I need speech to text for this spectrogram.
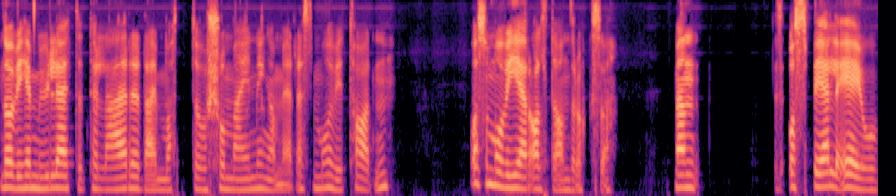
Når vi har muligheter til å lære dem matte og se meninga med det, så må vi ta den. Og så må vi gjøre alt det andre også. Men å spille er jo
